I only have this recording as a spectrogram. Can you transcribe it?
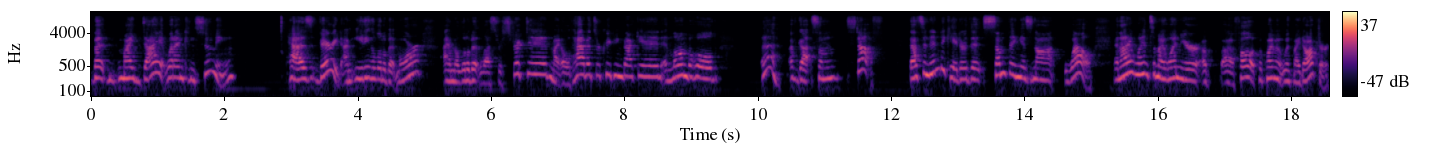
But my diet, what I'm consuming, has varied. I'm eating a little bit more. I'm a little bit less restricted. My old habits are creeping back in. And lo and behold, eh, I've got some stuff. That's an indicator that something is not well. And I went to my one year uh, follow up appointment with my doctor,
